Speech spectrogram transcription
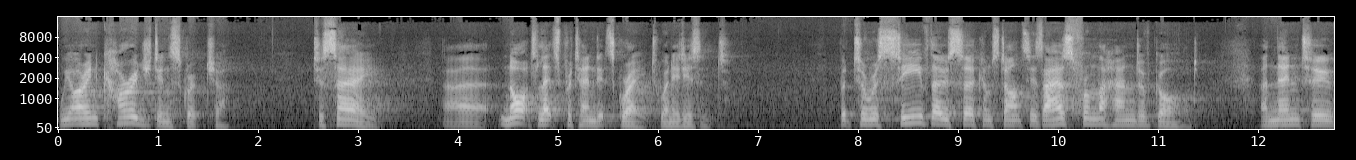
We are encouraged in Scripture to say, uh, not let's pretend it's great when it isn't, but to receive those circumstances as from the hand of God, and then to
